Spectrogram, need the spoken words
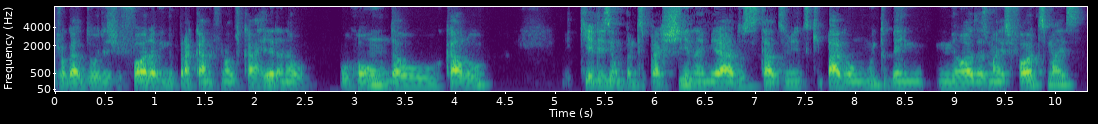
jogadores de fora vindo para cá no final de carreira, né? O, o Honda, o Kalu, que eles iam para a China, Emirados, Estados Unidos, que pagam muito bem em horas mais fortes, mas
